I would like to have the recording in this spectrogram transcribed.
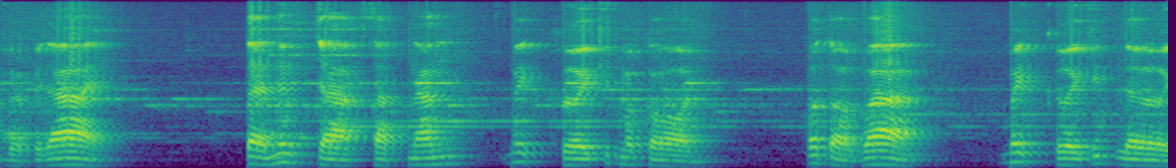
เกิดไปได้ แต่เนื่องจากสัตว์นั้นไม่เคยคิดมาก่อน ก็ตอบว่าไม่เคยคิดเลย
